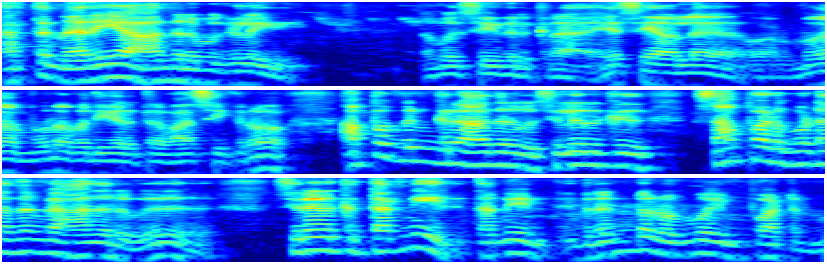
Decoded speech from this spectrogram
கர்த்த நிறைய ஆதரவுகளை நமக்கு செய்திருக்கிறார் ஏசியாவில் முதல் மூணாம் அதிகாரத்தில் வாசிக்கிறோம். அப்பம் என்கிற ஆதரவு சிலருக்கு சாப்பாடு போட்டாதாங்க ஆதரவு சிலருக்கு தண்ணீர் தண்ணீர் இது ரெண்டும் ரொம்ப இம்பார்ட்டன்ட்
